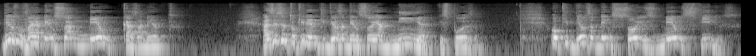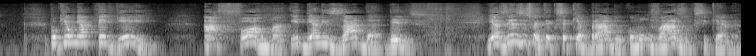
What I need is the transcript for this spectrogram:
Deus não vai abençoar meu casamento. Às vezes eu estou querendo que Deus abençoe a minha esposa, ou que Deus abençoe os meus filhos, porque eu me apeguei à forma idealizada deles. E às vezes isso vai ter que ser quebrado como um vaso que se quebra,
